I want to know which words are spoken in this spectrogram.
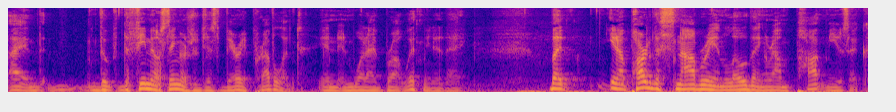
I, the the female singers are just very prevalent in, in what I've brought with me today. But you know, part of the snobbery and loathing around pop music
